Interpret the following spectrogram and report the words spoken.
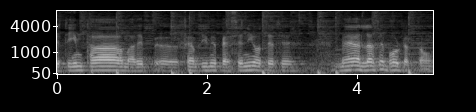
यतीम था हमारे फैमिली में पैसे नहीं होते थे। मैं अल्लाह से बहुत डरता हूँ।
